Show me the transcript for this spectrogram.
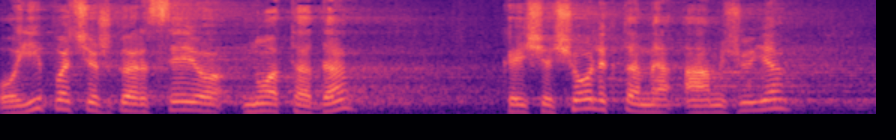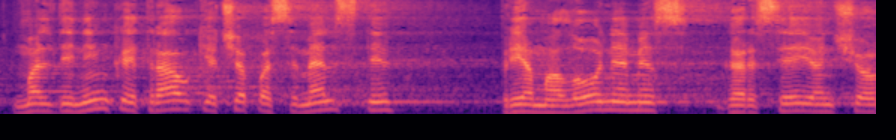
o ypač išgarsėjo nuo tada, kai XVI amžiuje maldininkai traukė čia pasimelsti prie malonėmis garsėjančio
